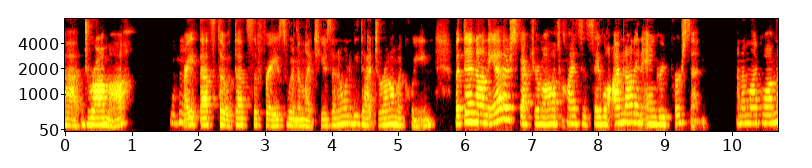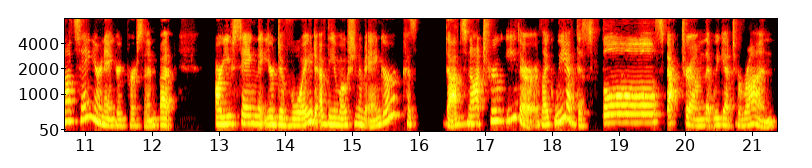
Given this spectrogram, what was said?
uh, drama Mm-hmm. right? That's the that's the phrase women like to use. I don't want to be that drama queen. But then on the other spectrum i'll have clients that say well i'm not an angry person. And i'm like well i'm not saying you're an angry person but are you saying that you're devoid of the emotion of anger? Because that's mm-hmm. not true either. Like we have this full spectrum that we get to run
